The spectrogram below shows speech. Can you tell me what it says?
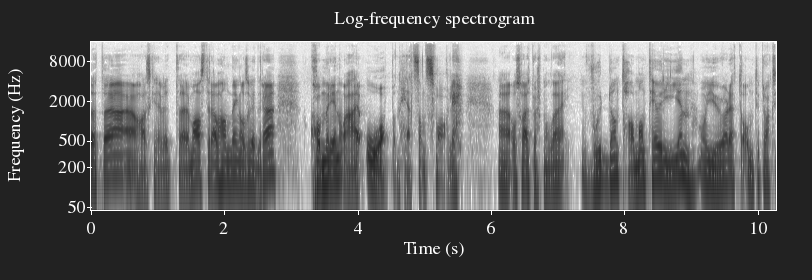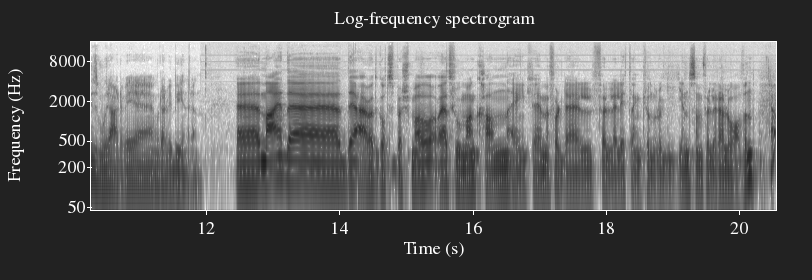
dette, har skrevet uh, masteravhandling osv. Kommer inn og er åpenhetsansvarlig. Og så er spørsmålet hvordan tar man teorien og gjør dette om til praksis? Hvor er det vi, hvor er det vi begynner hen? Eh, nei, det, det, er jo et godt spørsmål, og jeg tror man kan egentlig med fordel følge litt den kronologien som følger av loven. Ja.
